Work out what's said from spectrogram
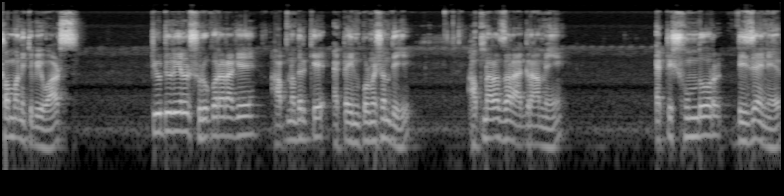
সম্মানিত ভিউয়ার্স টিউটোরিয়াল শুরু করার আগে আপনাদেরকে একটা ইনফরমেশন দিই। আপনারা যারা গ্রামে একটি সুন্দর ডিজাইনের,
